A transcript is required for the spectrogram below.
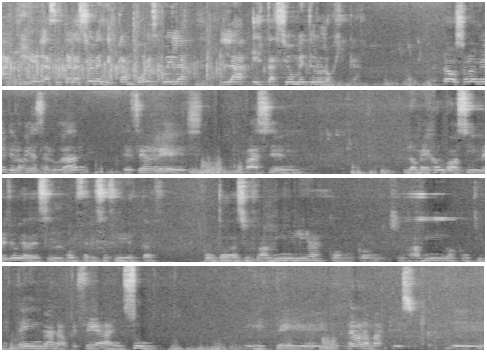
aquí en las instalaciones del campo escuela la estación meteorológica. No, solamente los voy a saludar, desearles que pasen lo mejor posible, yo voy a decir, muy felices fiestas con todas sus familias, con, sus amigos, con quienes tengan, aunque sea en Zoom. Este, nada más que eso. Eh,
